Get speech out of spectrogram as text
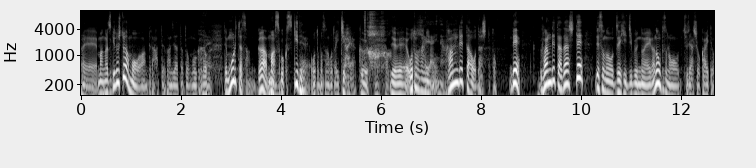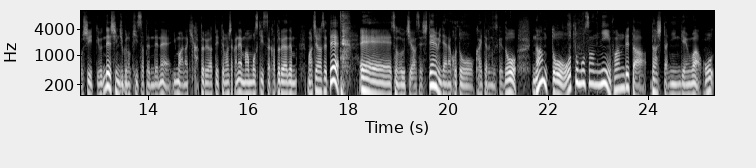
えー漫画好きの人はもうアンテナ張ってる感じだったと思うけど、はい。で森田さんが、まあ、すごく好きで、大友さんのことはいち早く。はで大友さんにファンレターを出したと。でファンレター出してでそのぜひ自分の映画のそのチラシを書いてほしいっていうんで新宿の喫茶店でね今はなきカトル屋って言ってましたかねマンモス喫茶カトル屋で待ち合わせて、えーその打ち合わせしてみたいなことを書いてあるんですけどなんと大友さんにファンレター出した人間はお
